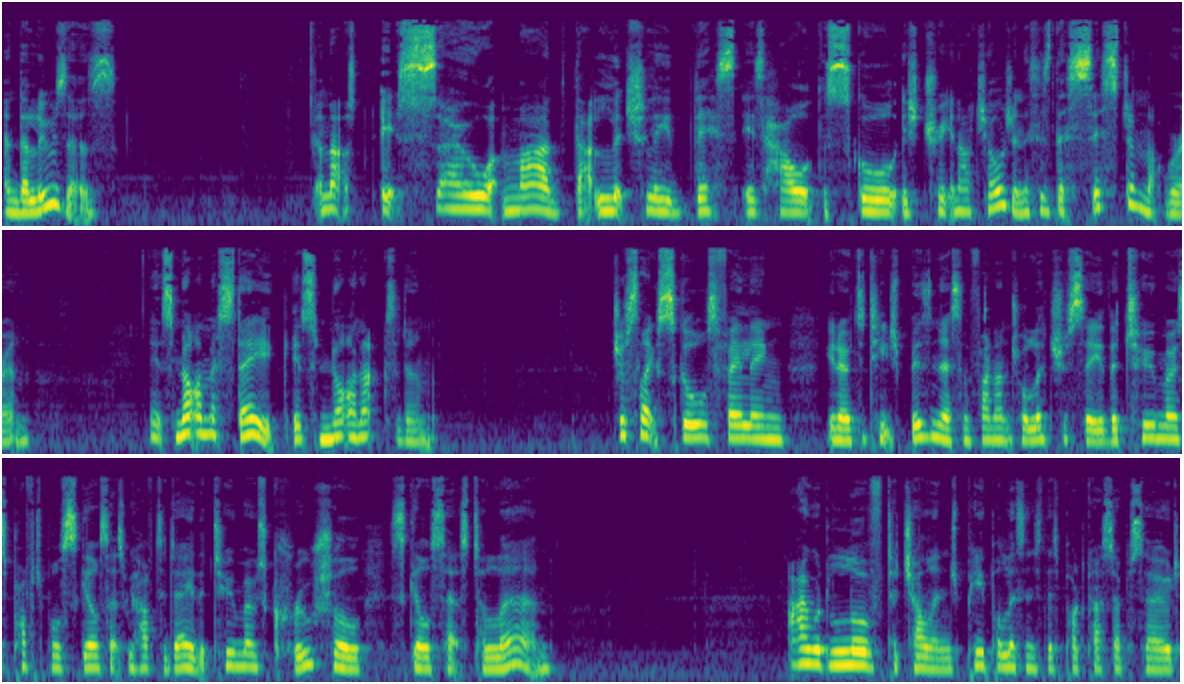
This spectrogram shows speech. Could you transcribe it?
and they're losers. And that's it's so mad that literally this is how the school is treating our children. This is the system that we're in. It's not a mistake, it's not an accident. Just like schools failing, you know, to teach business and financial literacy, the two most profitable skill sets we have today, the two most crucial skill sets to learn. I would love to challenge people listening to this podcast episode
